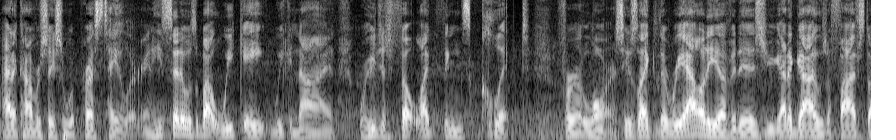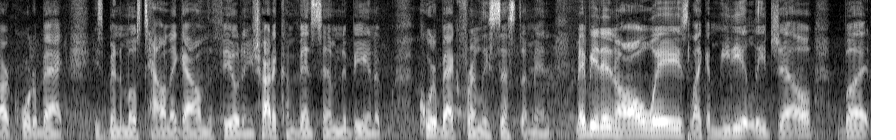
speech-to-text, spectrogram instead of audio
I had a conversation with Press Taylor, and he said it was about week eight, week nine, where he just felt like things clicked for Lawrence. He was like, the reality of it is you got a guy who's a five star quarterback, he's been the most talented guy on the field, and you try to convince him to be in a quarterback friendly system. And maybe it didn't always like immediately gel, but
